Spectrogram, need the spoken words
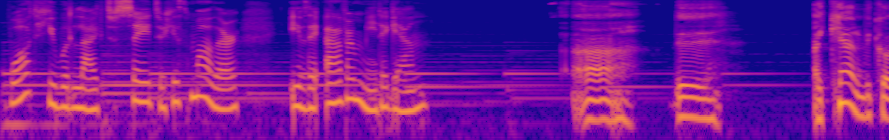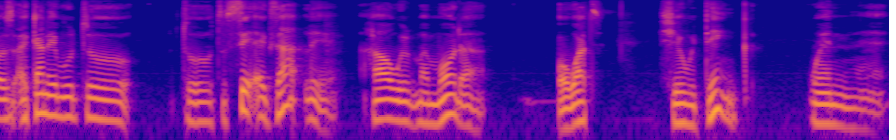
what he would like to say to his mother if they ever meet again. Uh, the I can because I can't able to to to say exactly how will my mother or what she would think when uh,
